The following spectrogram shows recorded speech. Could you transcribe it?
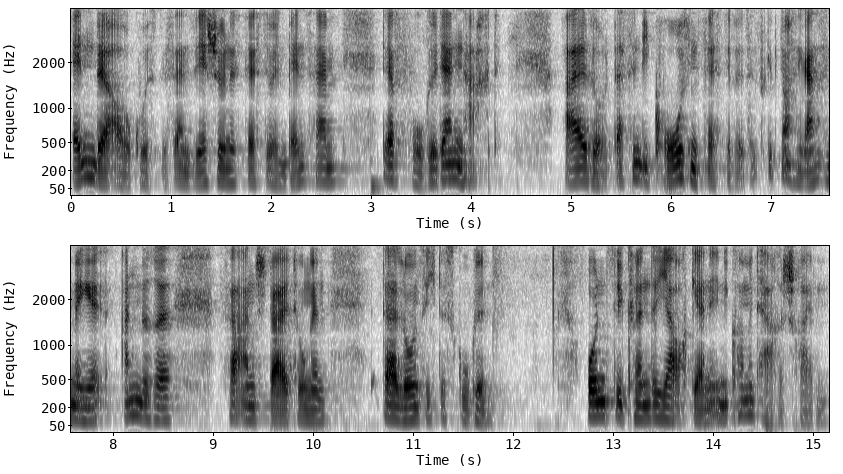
Ende August ist ein sehr schönes Festival in Bensheim, der Vogel der Nacht. Also, das sind die großen Festivals. Es gibt noch eine ganze Menge andere Veranstaltungen. Da lohnt sich das Googeln. Und Sie können ja auch gerne in die Kommentare schreiben.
